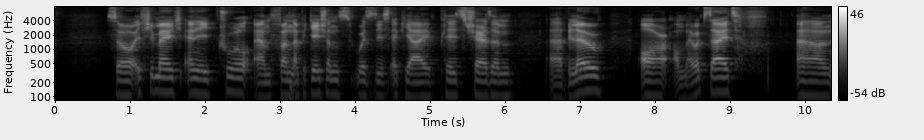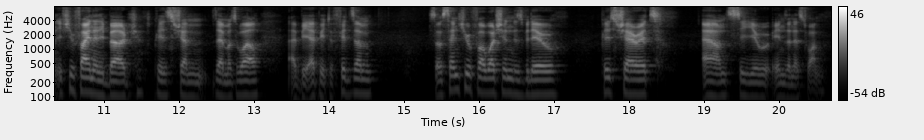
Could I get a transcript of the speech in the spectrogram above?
So if you make any cool and fun applications with this API, please share them uh, below or on my website. And if you find any bug, please share them as well. I'd be happy to fix them. So thank you for watching this video. Please share it and see you in the next one.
